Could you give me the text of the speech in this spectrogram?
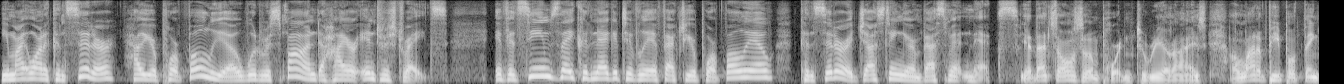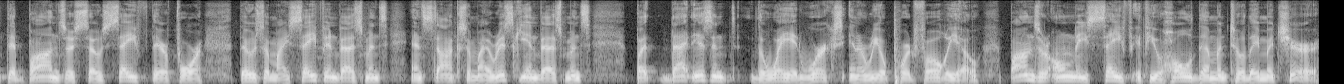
You might want to consider how your portfolio would respond to higher interest rates. If it seems they could negatively affect your portfolio, consider adjusting your investment mix. Yeah, that's also important to realize. A lot of people think that bonds are so safe, therefore, those are my safe investments and stocks are my risky investments. But that isn't the way it works in a real portfolio. Bonds are only safe if you hold them until they mature.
